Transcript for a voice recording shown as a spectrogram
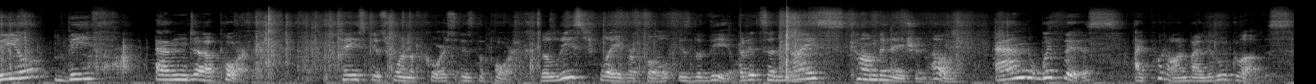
veal, beef, and uh, pork. The tastiest one, of course, is the pork. The least flavorful is the veal, but it's a nice combination. Oh, and with this, I put on my little gloves.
